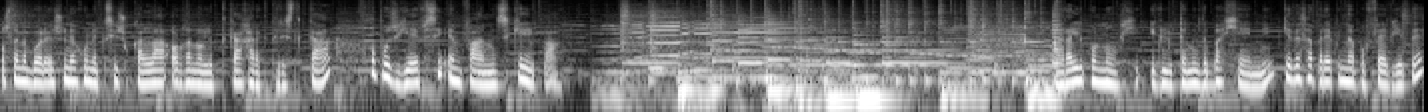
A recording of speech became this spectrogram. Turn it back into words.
ώστε να μπορέσουν να έχουν εξίσου καλά οργανολεπτικά χαρακτηριστικά, όπως γεύση, εμφάνιση κλπ. Άρα λοιπόν όχι, η γλουτένη δεν παχαίνει και δεν θα πρέπει να αποφεύγεται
